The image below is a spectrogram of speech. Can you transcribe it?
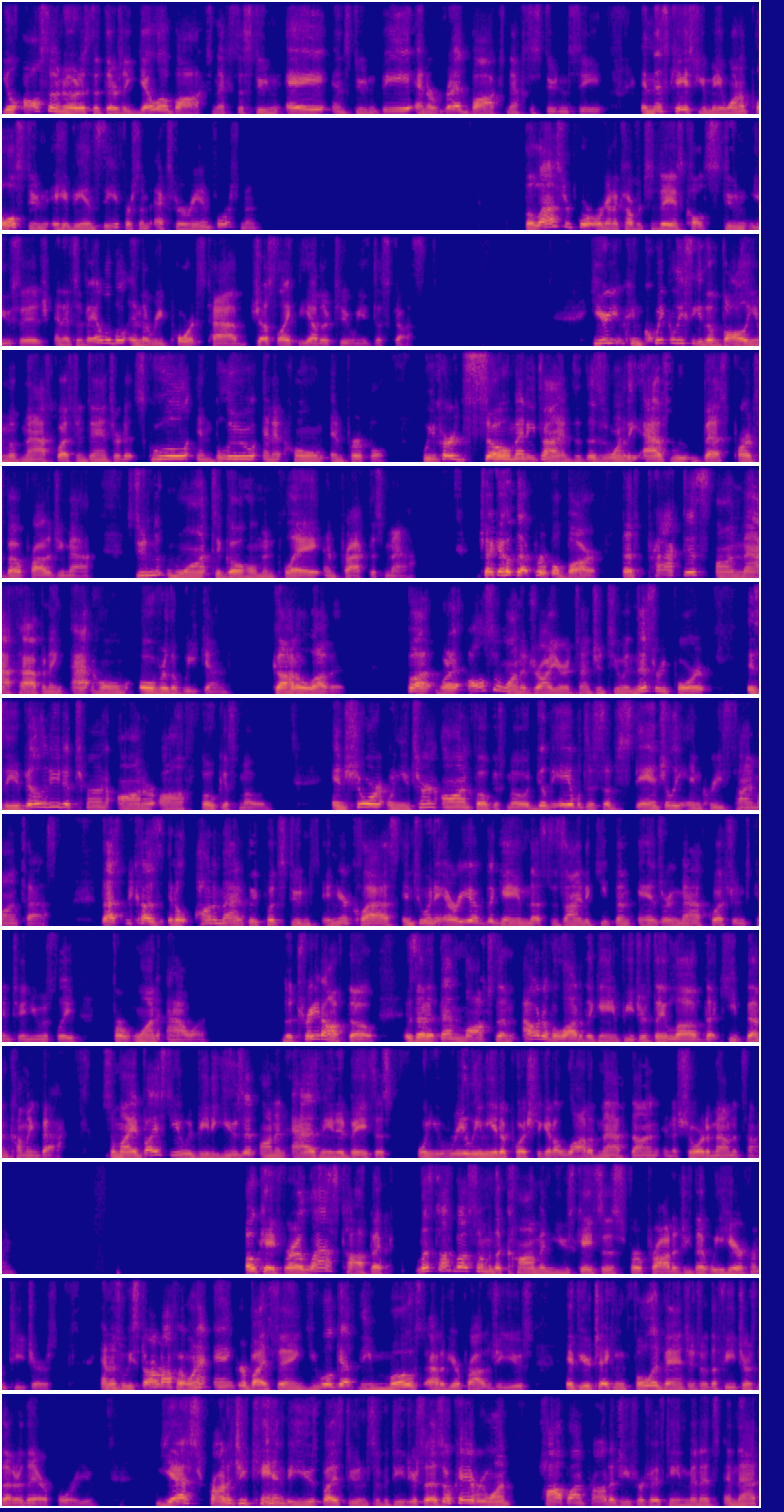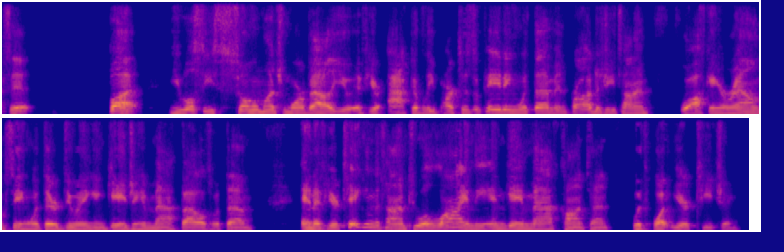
You'll also notice that there's a yellow box next to student A and student B and a red box next to student C. In this case, you may want to pull student A, B, and C for some extra reinforcement. The last report we're going to cover today is called student usage, and it's available in the reports tab, just like the other two we've discussed. Here you can quickly see the volume of math questions answered at school in blue and at home in purple. We've heard so many times that this is one of the absolute best parts about Prodigy Math. Students want to go home and play and practice math. Check out that purple bar. That's practice on math happening at home over the weekend. Gotta love it. But what I also want to draw your attention to in this report is the ability to turn on or off focus mode. In short, when you turn on focus mode, you'll be able to substantially increase time on task. That's because it'll automatically put students in your class into an area of the game that's designed to keep them answering math questions continuously for one hour. The trade-off, though, is that it then locks them out of a lot of the game features they love that keep them coming back. So my advice to you would be to use it on an as-needed basis when you really need a push to get a lot of math done in a short amount of time. Okay, for our last topic, let's talk about some of the common use cases for Prodigy that we hear from teachers. And as we start off, I want to anchor by saying you will get the most out of your Prodigy use if you're taking full advantage of the features that are there for you. Yes, Prodigy can be used by students if a teacher says, okay, everyone, hop on Prodigy for 15 minutes and that's it. But you will see so much more value if you're actively participating with them in Prodigy time, walking around, seeing what they're doing, engaging in math battles with them, and if you're taking the time to align the in-game math content with what you're teaching.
